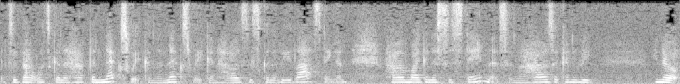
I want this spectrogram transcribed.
It's about what's going to happen next week and the next week and how is this going to be lasting and how am I going to sustain this and how is it going to be, you know,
